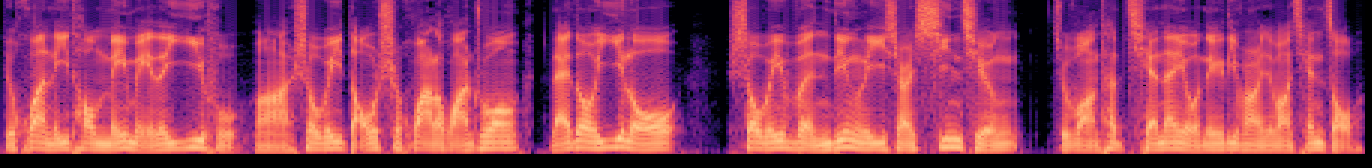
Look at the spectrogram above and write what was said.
就换了一套美美的衣服啊，稍微捯饬化了化妆，来到一楼，稍微稳定了一下心情，就往她前男友那个地方就往前走。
